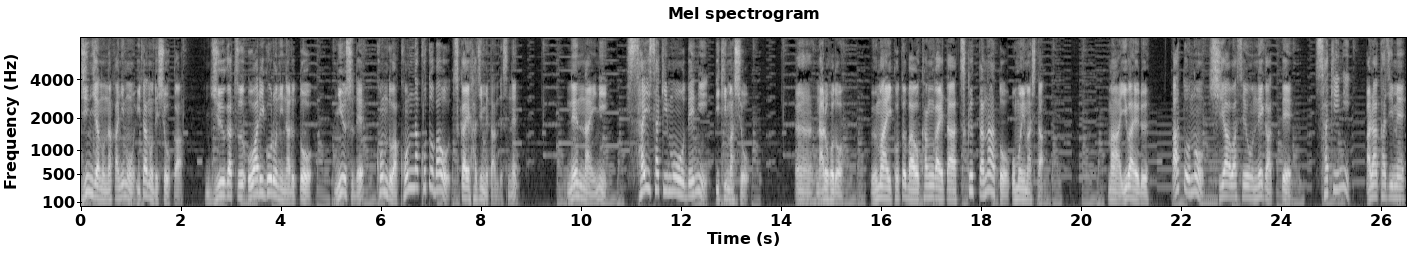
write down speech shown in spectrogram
神社の中にもいたのでしょうか10月終わり頃になるとニュースで今度はこんな言葉を使い始めたんですね年内に幸先詣に行きましょう。うん、なるほど。うまい言葉を考えた、作ったなぁと思いました。まあ、いわゆる、後の幸せを願って、先にあらかじめ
